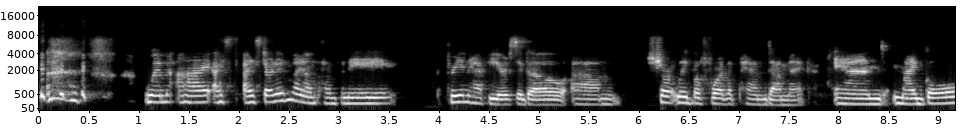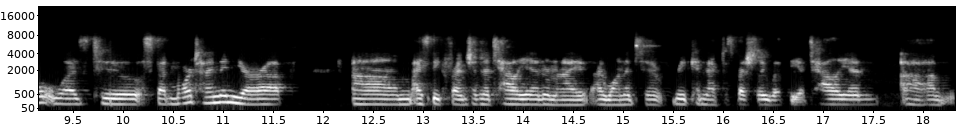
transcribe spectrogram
when I, I, I started my own company three and a half years ago, um, shortly before the pandemic, and my goal was to spend more time in Europe. Um, I speak French and Italian, and I, I wanted to reconnect, especially with the Italian um,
